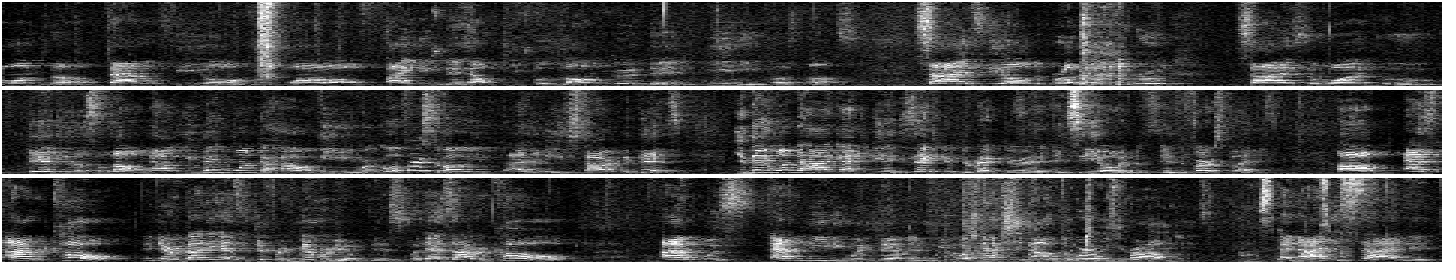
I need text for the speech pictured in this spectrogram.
on the battlefield, on the wall, fighting to help people longer than any of us. Sy is the older brother of the group. Sy is the one who edges us along. Now, you may wonder how a meeting works. Well, first of all, you, uh, let me start with this. You may wonder how I got to be executive director and CEO in the, in the first place. Um, as I recall, and everybody has a different memory of this, but as I recall, I was at a meeting with them and we were hashing out the world's problems. And I decided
